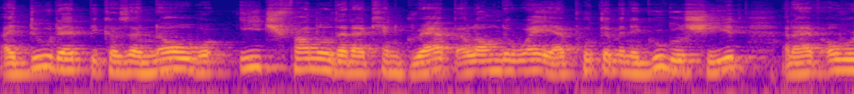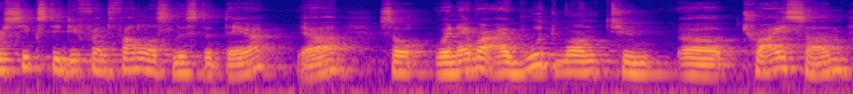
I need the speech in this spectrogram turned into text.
I do that because I know each funnel that I can grab along the way. I put them in a Google sheet and I have over 60 different funnels listed there. Yeah. So whenever I would want to uh, try some,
